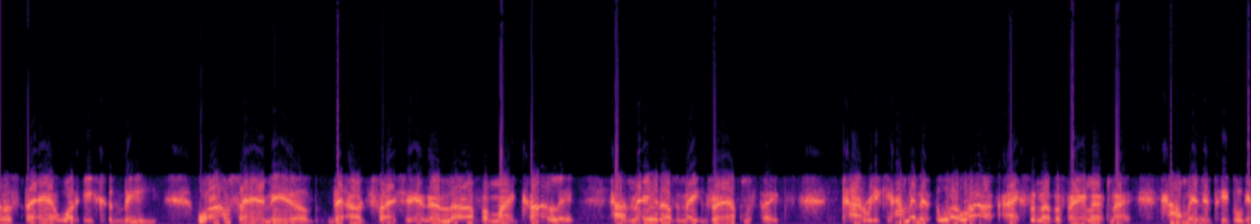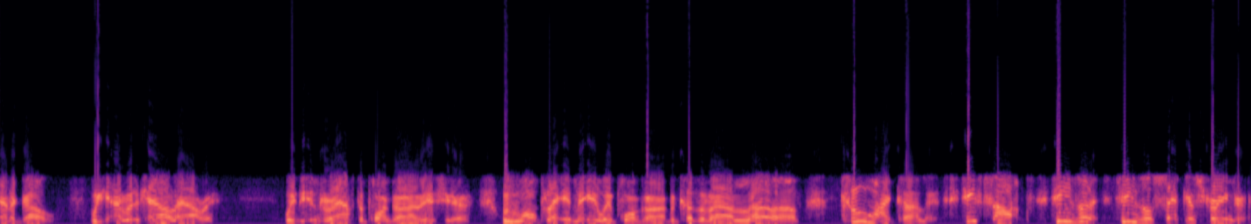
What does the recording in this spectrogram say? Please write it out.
understand what he could be. What I'm saying is their attraction and their love for Mike Conley has made us make draft mistakes. Tyreke, how many? Well, well, I asked another fan last night. How many people got to go? We got rid of Kyle Lowry. We didn't draft a point guard this year. We won't play Emmanuel point guard because of our love to Mike Conley. He sucks. He's a he's a second stringer.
